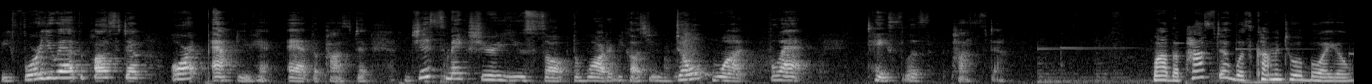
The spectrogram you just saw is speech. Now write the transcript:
before you add the pasta or after you add the pasta. Just make sure you salt the water because you don't want flat, tasteless pasta. While the pasta was coming to a boil,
